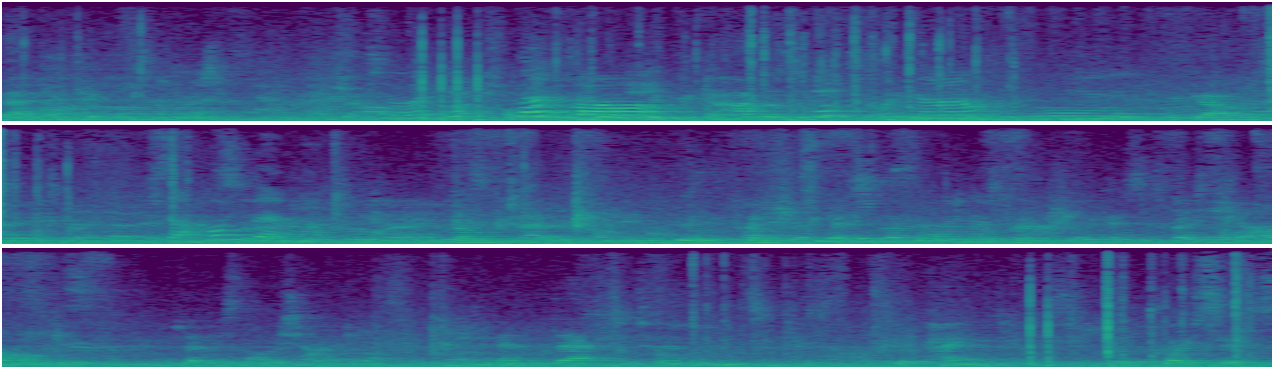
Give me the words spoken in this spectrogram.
that protecting someone's regardless of what's going on, regardless of matter if I'm doing 20 showcases, I'm doing 20 showcases how long that is not a challenge. And that determines the pain, the process,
